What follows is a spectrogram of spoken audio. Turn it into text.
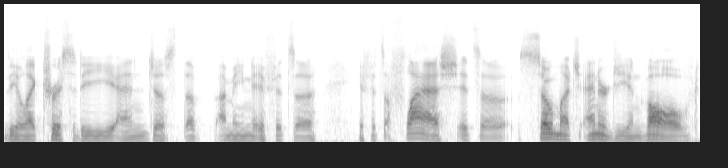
the electricity and just the, I mean, if it's a if it's a flash, it's a so much energy involved.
